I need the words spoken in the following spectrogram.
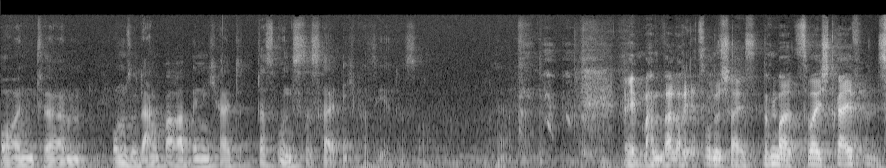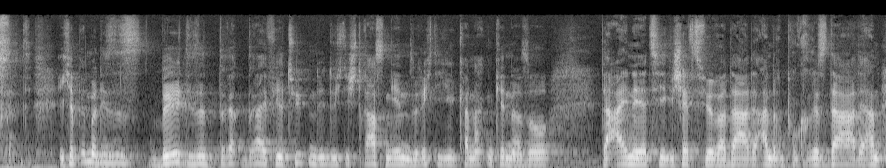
Und ähm, umso dankbarer bin ich halt, dass uns das halt nicht passiert ist. So. Ey, Mann, war doch jetzt ohne Scheiß. Nochmal, zwei Streifen. Ich habe immer dieses Bild, diese drei, vier Typen, die durch die Straßen gehen, so richtige Kanackenkinder, so. Der eine jetzt hier Geschäftsführer da, der andere Prokurist da, der andere.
